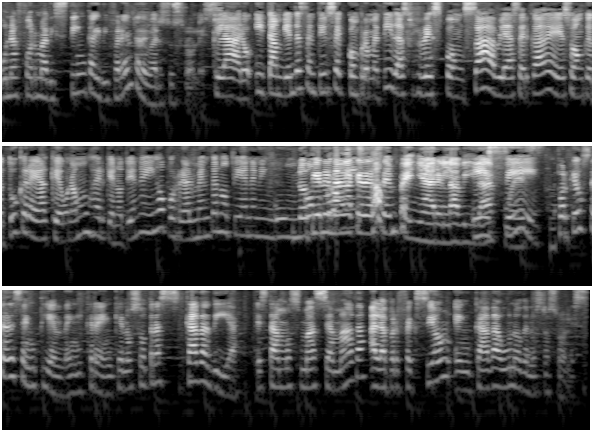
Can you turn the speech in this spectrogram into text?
una forma distinta y diferente de ver sus roles. Claro, y también de sentirse comprometidas, responsable acerca de eso, aunque tú creas que una mujer que no tiene hijos, pues realmente no tiene ningún No tiene nada que desempeñar en la vida. Y sí. pues. ¿Por qué ustedes entienden y creen que nosotras cada día estamos más llamadas a la perfección en cada uno de nuestros roles?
